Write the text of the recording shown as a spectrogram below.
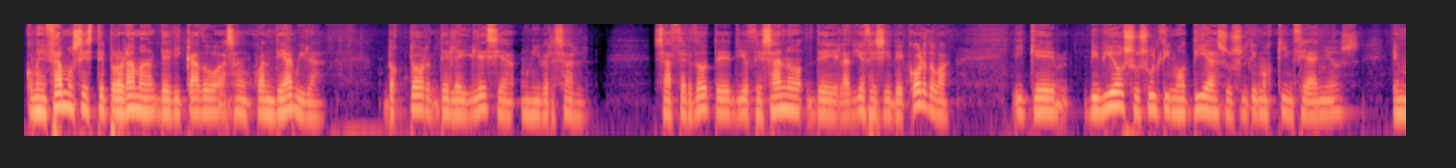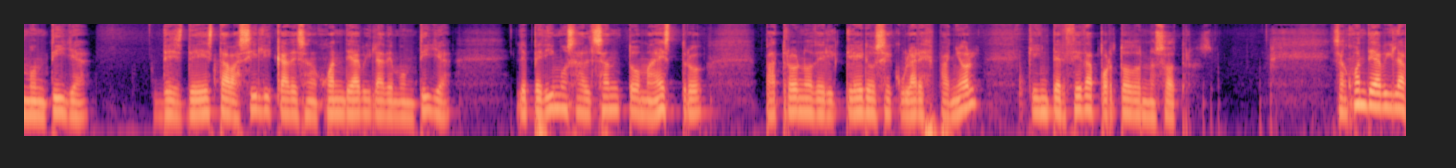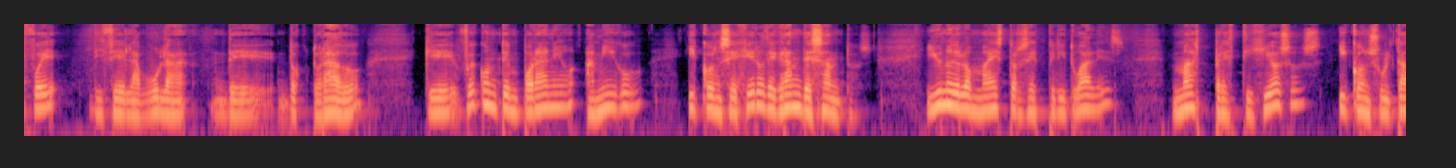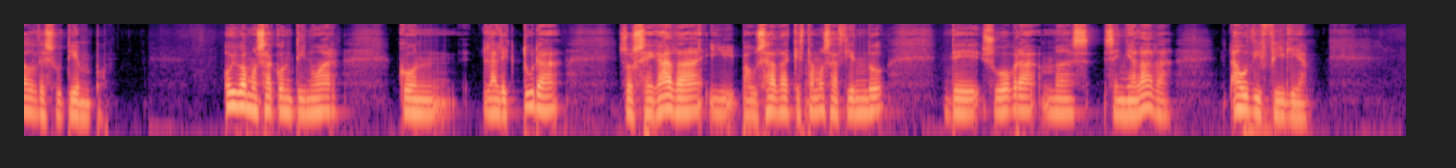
Comenzamos este programa dedicado a San Juan de Ávila, doctor de la Iglesia Universal, sacerdote diocesano de la diócesis de Córdoba y que vivió sus últimos días, sus últimos quince años en Montilla. Desde esta Basílica de San Juan de Ávila de Montilla le pedimos al Santo Maestro, patrono del clero secular español, que interceda por todos nosotros. San Juan de Ávila fue, dice la bula de doctorado que fue contemporáneo, amigo y consejero de grandes santos y uno de los maestros espirituales más prestigiosos y consultados de su tiempo. Hoy vamos a continuar con la lectura sosegada y pausada que estamos haciendo de su obra más señalada, Audifilia.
